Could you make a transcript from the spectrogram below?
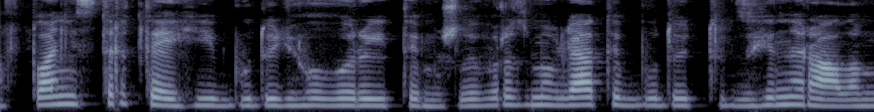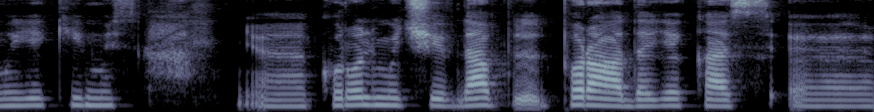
в плані стратегії будуть говорити, можливо, розмовляти будуть тут з генералами якимись. е, Король мечів, да, порада якась, е,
